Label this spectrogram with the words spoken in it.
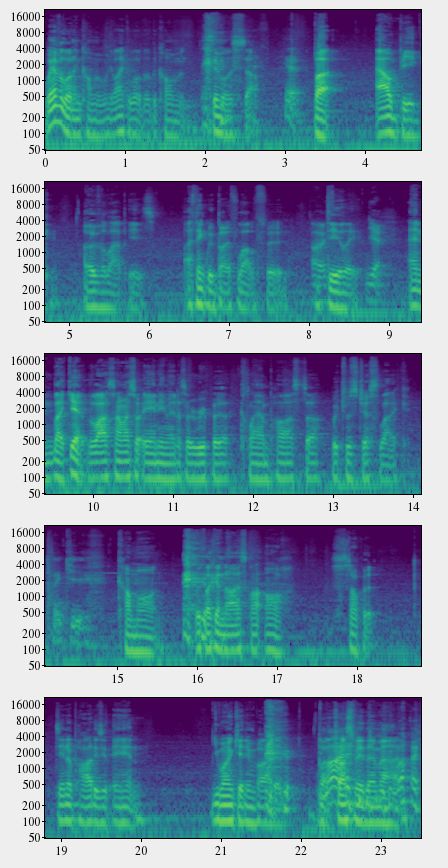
we have a lot in common. We like a lot of the common, similar stuff. yeah, But our big overlap is I think we both love food Oh, dearly. Yeah. And like, yeah, the last time I saw Ian, he made us a ripper clam pasta, which was just like, Thank you. come on, with like a nice clam. Oh, stop it. Dinner parties with Ian, you won't get invited. But might. trust me, they're mad.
